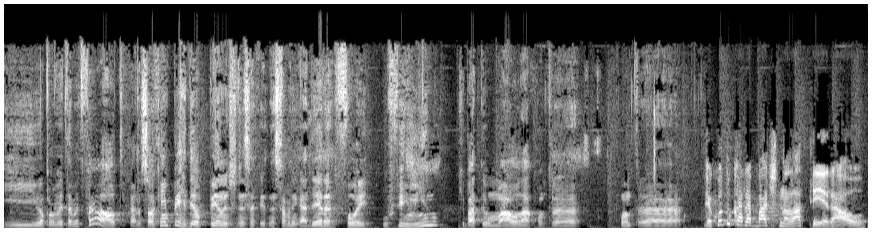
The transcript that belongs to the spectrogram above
E o aproveitamento foi alto, cara. Só quem perdeu o pênalti nessa, nessa brincadeira foi o Firmino, que bateu mal lá contra. Contra É quando o cara bate na lateral,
